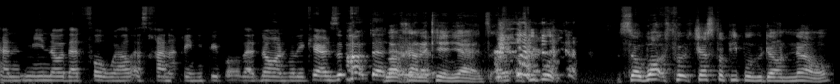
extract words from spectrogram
and me know that full well as Khanaqini people that no one really cares about that well Khanaqin yeah it's, uh, people, so what for, just for people who don't know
